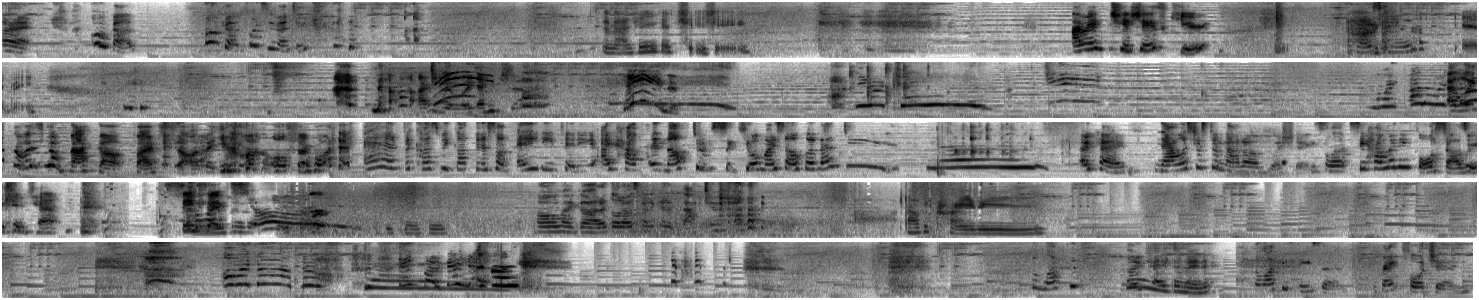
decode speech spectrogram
All right. Oh god. Oh god, please be Venti. Imagine you get Qiqi. I mean, Qiqi is cute. Scared me. No, I'm really anxious. Jane! Jane! Dear Jane! Jane! Oh my god, oh At least it was your backup five star that you also wanted. Because we got this on 80 pity, I have enough to secure myself a venti. Yes. Okay, now it's just a matter of wishing. So let's see how many four stars we can get. C6. God. C6. Oh my god, I thought I was gonna get it back to back. That'll be crazy. Luck is okay. Wait a minute. The luck is decent. Great fortune.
